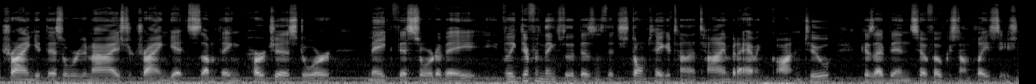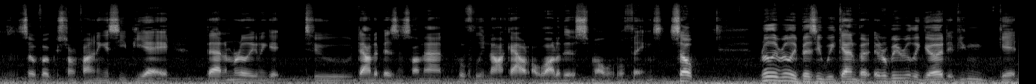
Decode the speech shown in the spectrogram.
try and get this organized, or try and get something purchased, or make this sort of a like different things for the business that just don't take a ton of time, but I haven't gotten to because I've been so focused on PlayStations and so focused on finding a CPA that I'm really going to get to down to business on that. and Hopefully, knock out a lot of those small little things. So really, really busy weekend, but it'll be really good. If you can get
